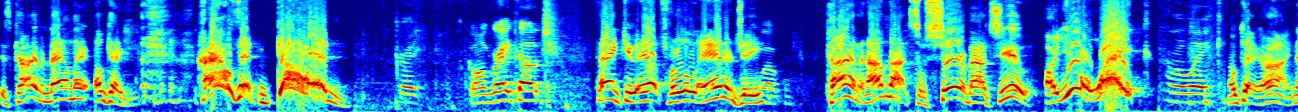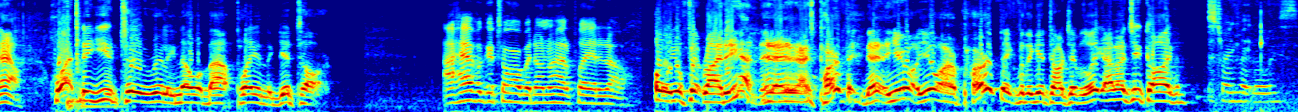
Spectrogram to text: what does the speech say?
is Kyvin down there? Okay. How's it going? Great. Going great, coach. Thank you, Epps, for a little energy. Welcome. Kyvin, I'm not so sure about you. Are you awake? I'm awake. Okay, all right. Now, what do you two really know about playing the guitar? I have a guitar, but don't know how to play it at all. Oh, you'll fit right in. That's perfect. You, you are perfect for the guitar tip of the week. How about you, Kyvin? Strings make noise.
